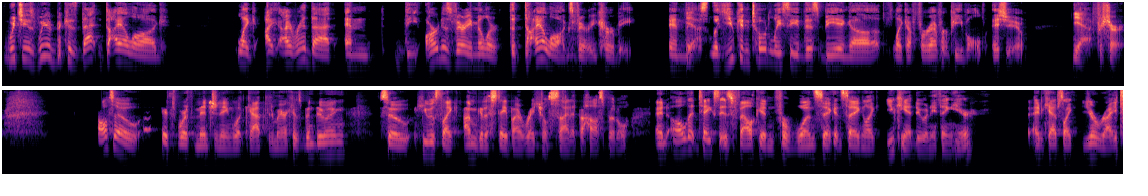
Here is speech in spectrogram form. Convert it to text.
which is weird because that dialogue, like I, I read that and the art is very Miller, the dialogue's very Kirby in this. Like you can totally see this being a like a Forever People issue. Yeah, for sure. Also, it's worth mentioning what Captain America's been doing. So he was like, I'm going to stay by Rachel's side at the hospital. And all it takes is Falcon for one second saying, like, you can't do anything here. And Cap's like, you're right.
